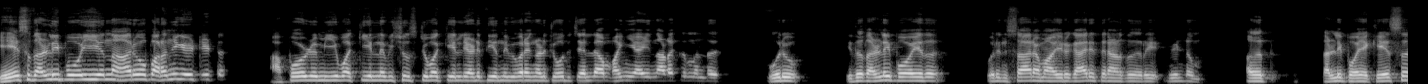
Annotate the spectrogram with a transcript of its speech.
കേസ് തള്ളിപ്പോയി എന്ന് ആരോ പറഞ്ഞു കേട്ടിട്ട് അപ്പോഴും ഈ വക്കീലിനെ വിശ്വസിച്ച് വക്കീലിന്റെ അടുത്ത് നിന്ന് വിവരങ്ങൾ ചോദിച്ചെല്ലാം ഭംഗിയായി നടക്കുന്നുണ്ട്. ഒരു ഇത് തള്ളിപ്പോയത് ഒരു നിസ്സാരമായൊരു കാര്യത്തിനാണ് ഇത് വീണ്ടും അത് തള്ളിപ്പോയ കേസ്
